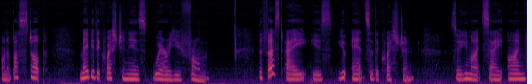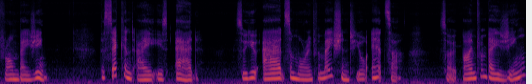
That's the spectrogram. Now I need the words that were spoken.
on a bus stop. Maybe the question is, Where are you from? The first A is you answer the question. So you might say, I'm from Beijing. The second A is add. So you add some more information to your answer. So I'm from Beijing.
